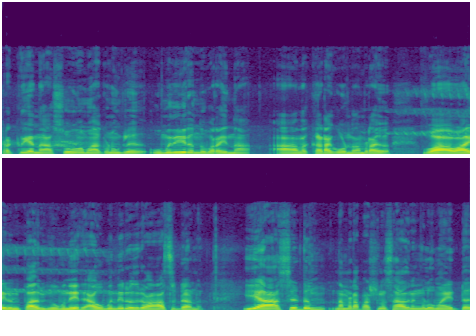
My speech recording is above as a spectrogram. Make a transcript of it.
പ്രക്രിയ സുഗമമാക്കണമെങ്കിൽ ഉമിനീരെന്ന് പറയുന്ന ആ ഘടകമുണ്ട്. നമ്മുടെ വാ വായിൽ ഉൽപ്പാദിപ്പിക്കുന്ന ഉമിനീര്. ആ ഉമിനീര് ഒരു ആസിഡാണ്. ഈ ആസിഡും നമ്മുടെ ഭക്ഷണ സാധനങ്ങളുമായിട്ട്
